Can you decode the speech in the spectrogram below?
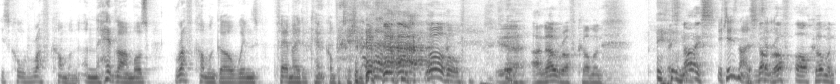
is called Rough Common, and the headline was "Rough Common girl wins fair maid of Kent competition." Whoa! yeah, I know rough common. It's nice. It is nice, It's not it? rough or common.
